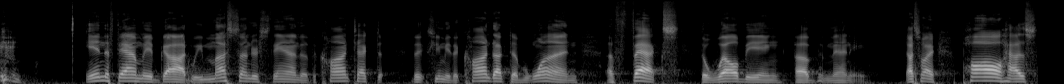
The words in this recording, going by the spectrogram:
in the family of God, we must understand that the contact, excuse me, the conduct of one affects the well-being of the many. That's why Paul has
